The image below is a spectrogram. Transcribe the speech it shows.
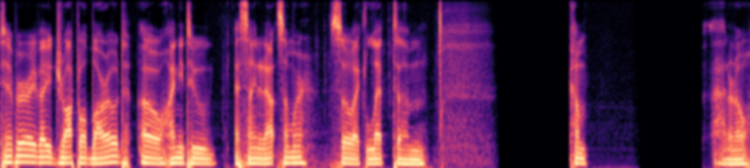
Temporary value dropped while borrowed. Oh, I need to assign it out somewhere. So like let um come I don't know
